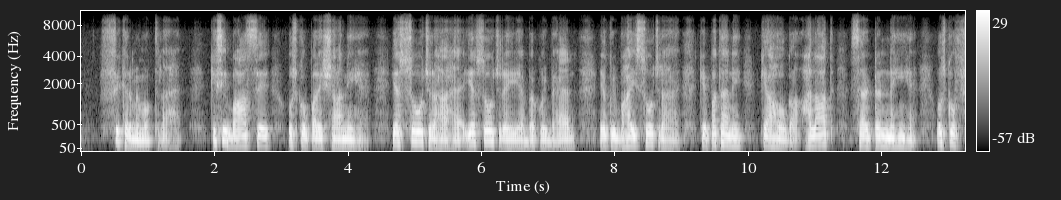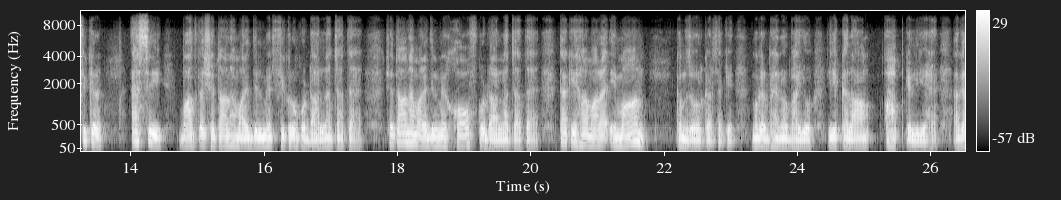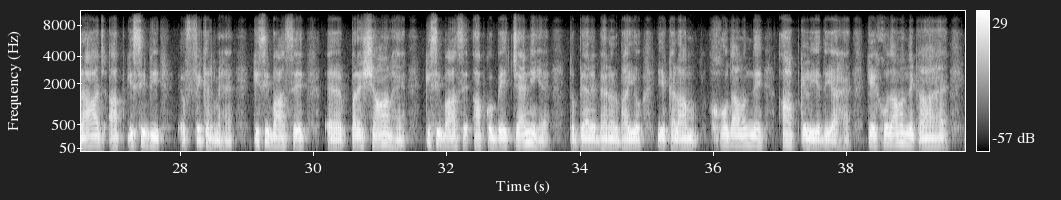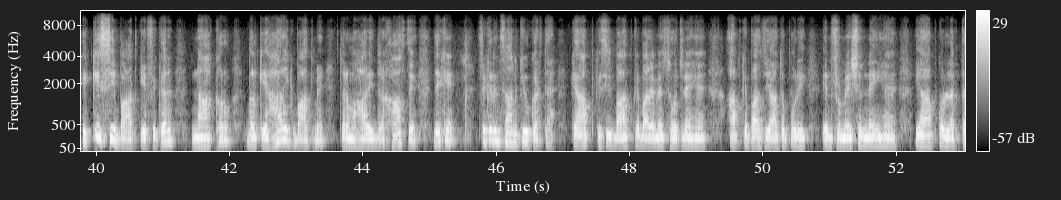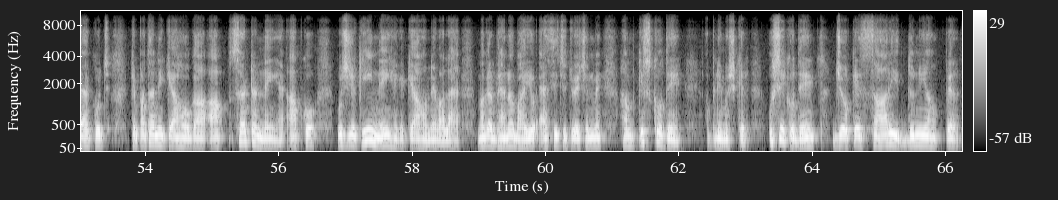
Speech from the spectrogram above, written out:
فکر میں مبتلا ہے، کسی بات سے اس کو پریشانی ہے یا سوچ رہا ہے، یا سوچ رہی ہے کوئی بہن یا کوئی بھائی سوچ رہا ہے کہ پتہ نہیں کیا ہوگا، حالات سرٹن نہیں ہیں، اس کو فکر ایسے ہی بات کا شیطان ہمارے دل میں فکروں کو ڈالنا چاہتا ہے، شیطان ہمارے دل میں خوف کو ڈالنا چاہتا ہے تاکہ ہمارا ایمان کمزور کر سکے۔ مگر بہنوں بھائیوں، یہ کلام آپ کے لیے ہے۔ اگر آج آپ کسی بھی فکر میں ہیں، کسی بات سے پریشان ہیں کسی بات سے آپ کو بے چینی ہے، تو پیارے بہن اور بھائیوں، یہ کلام خداوند نے آپ کے لیے دیا ہے کہ خداوند نے کہا ہے کہ کسی بات کی فکر نہ کرو، بلکہ ہر ایک بات میں تمہاری درخواستیں دیکھیں، فکر انسان کیوں کرتا ہے؟ کہ آپ کسی بات کے بارے میں سوچ رہے ہیں؟ آپ کے پاس یا تو پوری انفارمیشن نہیں ہے، یا آپ کو لگتا ہے کچھ کہ پتہ نہیں کیا ہوگا، آپ سرٹن نہیں ہے آپ کو کچھ یقین نہیں ہے کہ کیا ہونے والا ہے۔ مگر بہنوں، بھائیوں، ایسی سچویشن میں ہم کس کو دیں اپنی مشکل، اسی کو دیں جو کہ ساری دنیا پر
